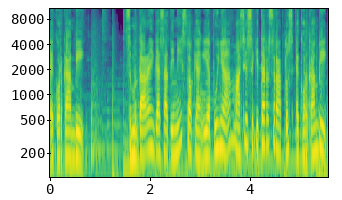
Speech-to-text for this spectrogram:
ekor kambing. Sementara hingga saat ini stok yang ia punya masih sekitar 100 ekor kambing.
